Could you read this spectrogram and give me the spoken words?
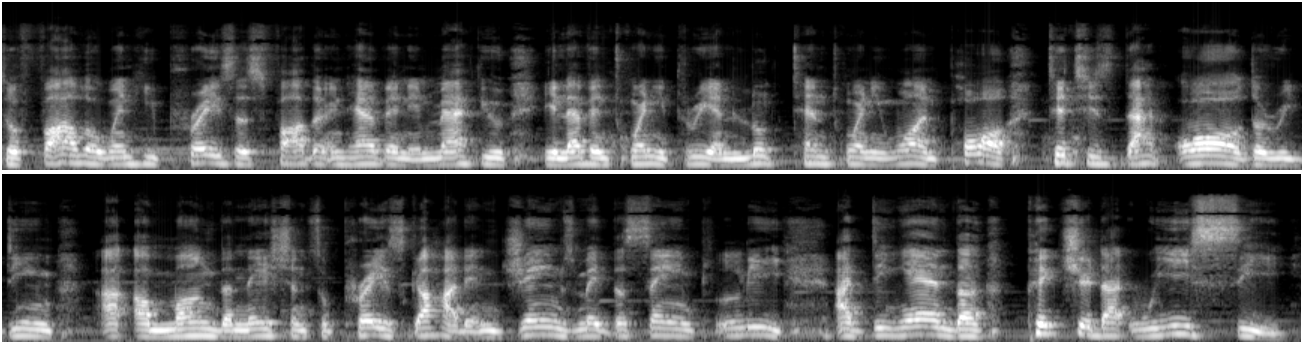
to follow when he praises Father in heaven in Matthew 11 23 and Luke 10 21. Paul teaches that all the redeemed among the nations to praise God, and James made the same plea. At the end, the picture that we see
